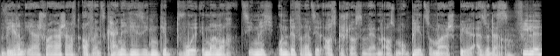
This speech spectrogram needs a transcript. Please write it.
während ihrer Schwangerschaft, auch wenn es keine Risiken gibt, wohl immer noch ziemlich undifferenziert ausgeschlossen werden. Aus dem OP zum Beispiel. Also dass ja. viele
